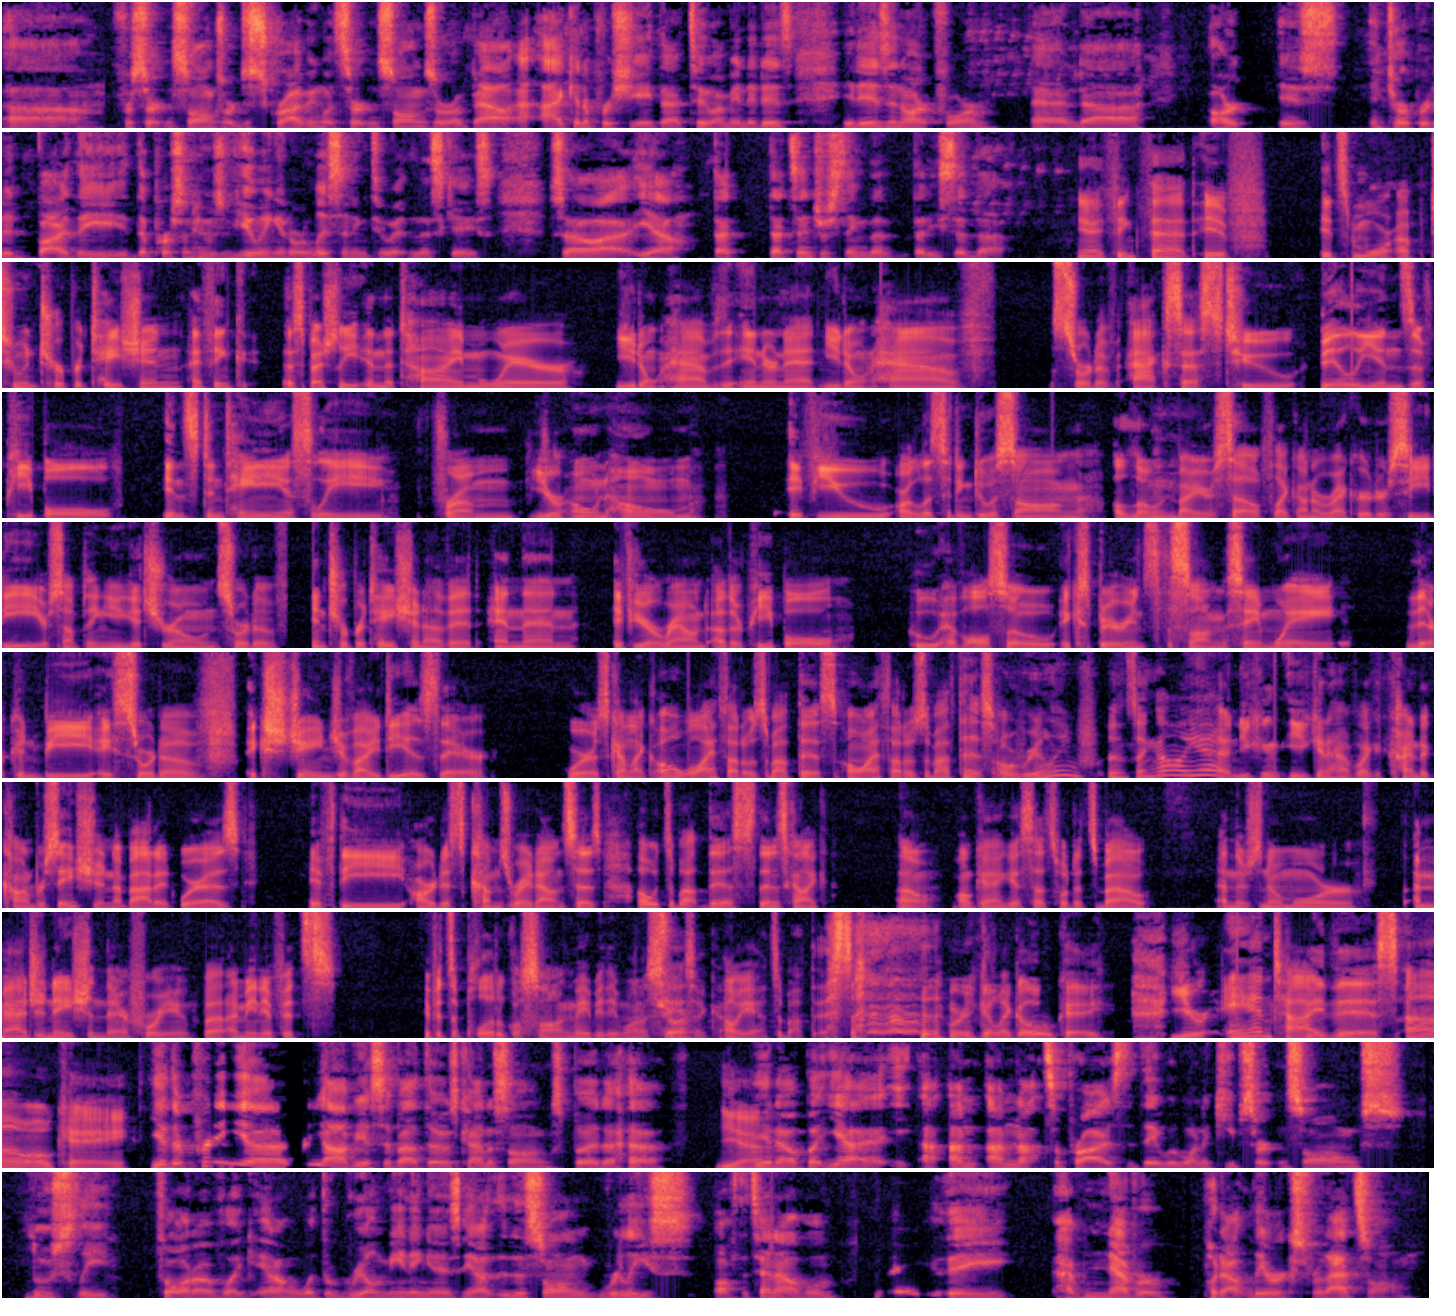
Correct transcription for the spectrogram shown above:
uh, for certain songs or describing what certain songs are about. I, I can appreciate that too. I mean, it is it is an art form, and uh, art is interpreted by the the person who's viewing it or listening to it in this case. So uh, yeah, that that's interesting that that he said that. Yeah, I think that if it's more up to interpretation, I think especially in the time where you don't have the internet, you don't have sort of access to billions of people instantaneously from your own home if you are listening to a song alone by mm-hmm. yourself like on a record or CD or something you get your own sort of interpretation of it. And then if you're around other people who have also experienced the song the same way there can be a sort of exchange of ideas there where it's kind of like oh well i thought it was about this. Oh i thought it was about this. Oh really? And it's like oh yeah. And you can you can have like a kind of conversation about it. Whereas if the artist comes right out and says oh it's about this then it's kind of like oh okay i guess that's what it's about. And there's no more imagination there for you. But i mean if it's if it's a political song maybe they want to say Sure. it's like oh yeah it's about this. Where you go like oh okay you're anti this. Oh okay. Yeah, they're pretty uh, pretty obvious about those kind of songs, but uh, yeah. you know, but yeah, I, I'm I'm not surprised that they would want to keep certain songs loosely thought of, like you know what the real meaning is. You know, the song "Release" off the Ten album, they, they have never put out lyrics for that song.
